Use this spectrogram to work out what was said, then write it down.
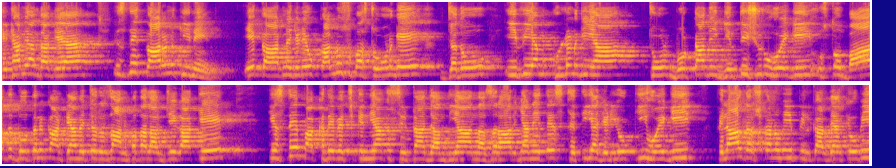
ਹੇਠਾਂ ਲਿਆਂਦਾ ਗਿਆ ਇਸ ਦੇ ਕਾਰਨ ਕੀ ਨੇ? ਇਹ ਕਾਰਨ ਜਿਹੜੇ ਉਹ ਕੱਲ ਨੂੰ ਸਪਸ਼ਟ ਹੋਣਗੇ, ਜਦੋਂ ਈਵੀਐਮ ਖੁੱਲਣਗੀਆਂ, ਚੋਣ ਵੋਟਾਂ ਦੀ ਗਿਣਤੀ ਸ਼ੁਰੂ ਹੋਏਗੀ, ਉਸ ਤੋਂ ਬਾਅਦ 2-3 ਘੰਟਿਆਂ ਵਿੱਚ ਰੁਝਾਨ ਪਤਾ ਲੱਗ ਜਾਏਗਾ ਕਿ ਕਿਸ ਦੇ ਪੱਖ ਦੇ ਵਿੱਚ ਕਿੰਨੀਆਂ ਕੁ ਸੀਟਾਂ ਜਾਂਦੀਆਂ ਨਜ਼ਰ ਆ ਰਹੀਆਂ ਨੇ ਤੇ ਸਥਿਤੀ ਆ ਜਿਹੜੀ ਉਹ ਕੀ ਹੋਏਗੀ ਫਿਲਹਾਲ ਦਰਸ਼ਕਾਂ ਨੂੰ ਵੀ ਅਪੀਲ ਕਰਦੇ ਹਾਂ ਕਿ ਉਹ ਵੀ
